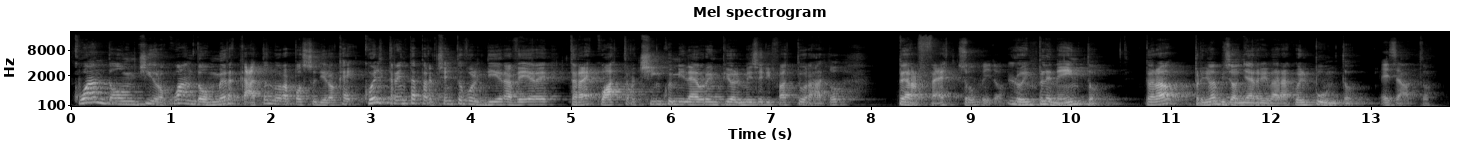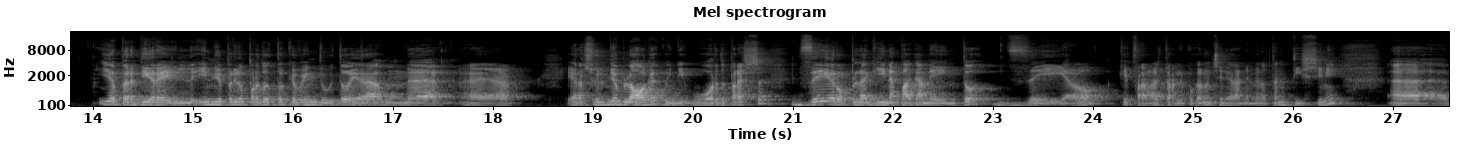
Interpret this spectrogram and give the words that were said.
Quando ho un giro, quando ho un mercato, allora posso dire ok, quel 30% vuol dire avere 3, 4, 5 mila euro in più al mese di fatturato. Perfetto, subito. Lo implemento. Però prima bisogna arrivare a quel punto. Esatto. Io per dire il, il, mio primo prodotto che ho venduto era un, eh, era sul mio blog, quindi WordPress, zero plugin a pagamento, zero, che fra l'altro all'epoca non ce n'era nemmeno tantissimi, eh,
